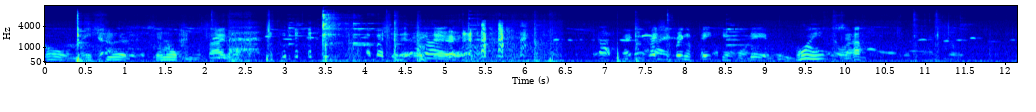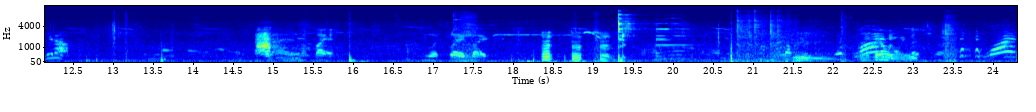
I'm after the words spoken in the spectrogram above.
Oh, nice shoe. Been open. Sidewalk. I bet you hit right there. I should bring a paint can, Dave. Point. Yeah. Get up. He was playing by. One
